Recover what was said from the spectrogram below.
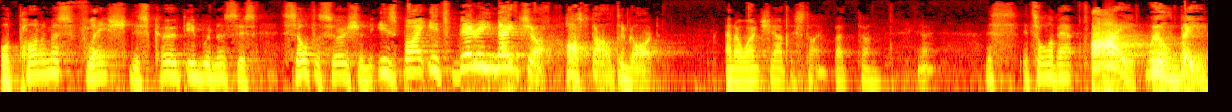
autonomous flesh, this curved inwardness, this self assertion, is by its very nature hostile to God. And I won't shout this time, but um, you know, this, it's all about I will be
